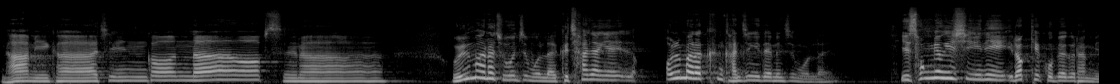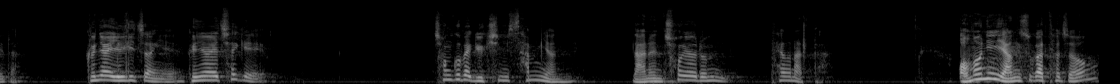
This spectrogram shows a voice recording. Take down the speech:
남이 가진 건 나 없으나 얼마나 좋은지 몰라요. 그 찬양에 얼마나 큰 간증이 되는지 몰라요. 이 송명희 시인이 이렇게 고백을 합니다. 그녀의 일기장이에요. 그녀의 책이에요. 1963년 나는 초여름 태어났다. 어머니의 양수가 터져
